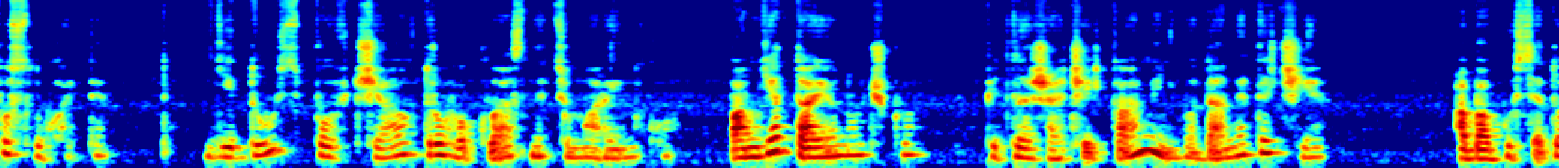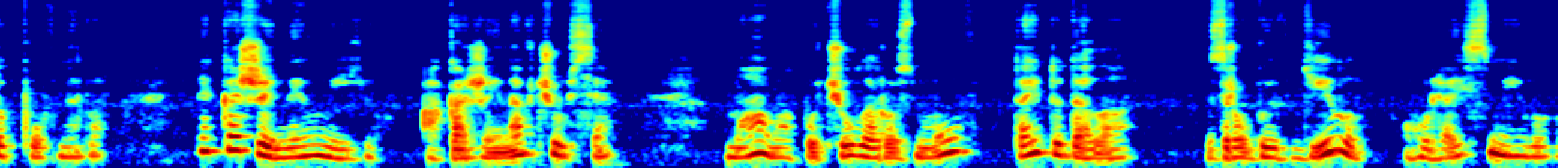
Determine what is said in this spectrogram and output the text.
Послухайте. Дідусь повчав другокласницю Маринку. Пам'ятай, онучко, під лежачий камінь вода не тече. А бабуся доповнила Не кажи не вмію, а кажи навчуся. Мама почула розмову та й додала Зробив діло, гуляй сміло.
